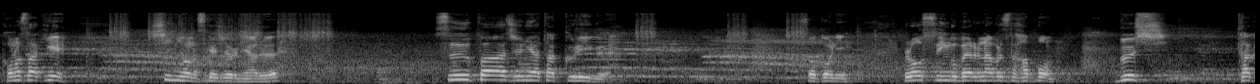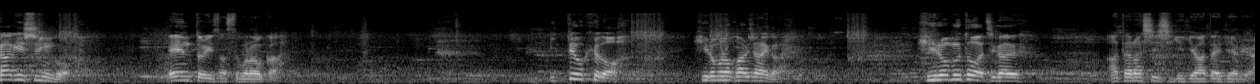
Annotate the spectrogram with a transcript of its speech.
この先新日本のスケジュールにあるスーパージュニアタッグリーグ。そこにロス・インゴベルナブレス・ハポン BUSHI 鷹木信悟エントリーさせてもらおうか。言っておくけどヒロムの代わりじゃないから。ヒロムとは違う新しい刺激を与えてやるよ。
